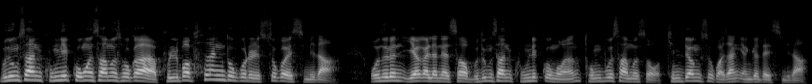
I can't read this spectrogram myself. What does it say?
무등산 국립공원사무소가 불법 사냥 도구를 수거했습니다. 오늘은 이와 관련해서 무등산 국립공원 동부사무소 김병수 과장 연결돼 있습니다.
